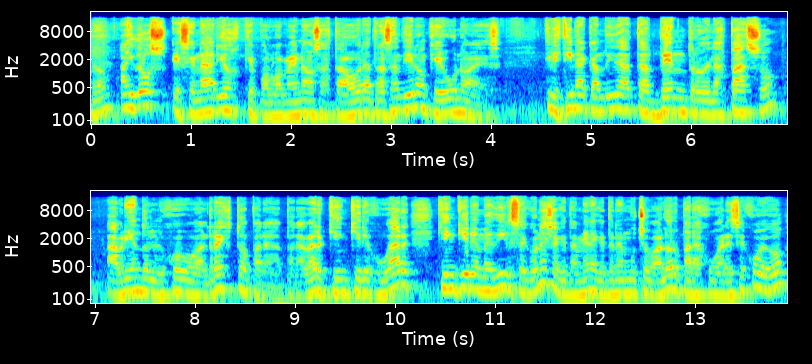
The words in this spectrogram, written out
¿no? Hay dos escenarios que por lo menos hasta ahora trascendieron, que uno es Cristina candidata dentro de las PASO, abriéndole el juego al resto para, para ver quién quiere jugar, quién quiere medirse con ella, que también hay que tener mucho valor para jugar ese juego.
